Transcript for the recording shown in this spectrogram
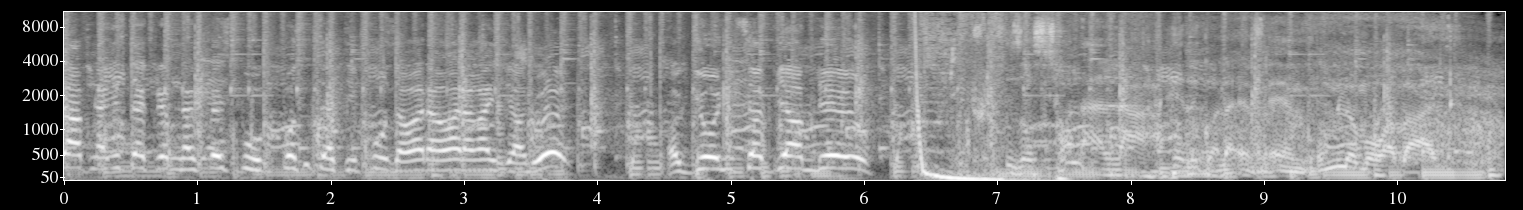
WhatsApp na Instagram na Facebook. Posita kanjani we akuyona yami leyo uzosithola la f m umlomo wabantu.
